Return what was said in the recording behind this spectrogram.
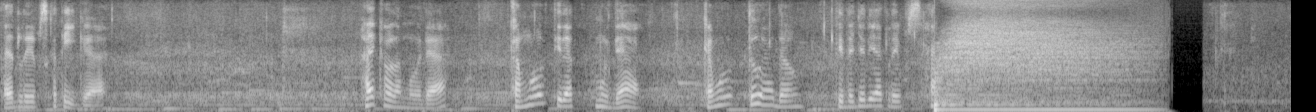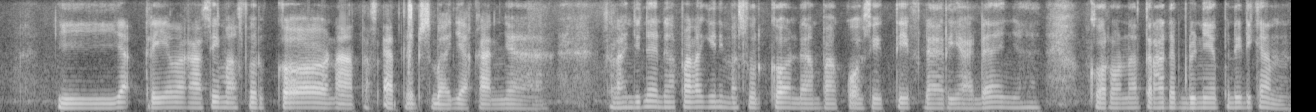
Adlibs ketiga. Hai kaula muda, kamu tidak muda, kamu tua dong, tidak jadi atlet. Iya, terima kasih Mas Furkon atas adlibs bajakannya. Selanjutnya ada apa lagi nih Mas Furkon dampak positif dari adanya corona terhadap dunia pendidikan?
